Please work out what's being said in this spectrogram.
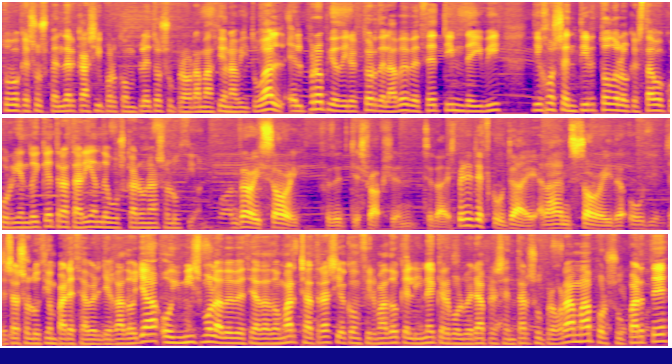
tuvo que suspender casi por completo su programación habitual. El propio director de la BBC, Tim Davy, dijo sentir todo lo que estaba ocurriendo y que tratarían de buscar una solución. Esa solución parece haber llegado ya. Hoy mismo la BBC ha dado marcha atrás y ha confirmado que Lineker volverá a presentar su programa. Por su parte,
